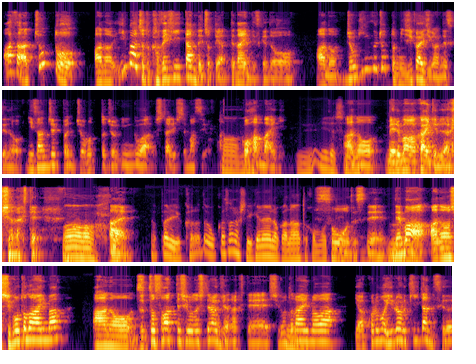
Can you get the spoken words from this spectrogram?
朝ちょっと、あの、今はちょっと風邪ひいたんでちょっとやってないんですけど、あの、ジョギングちょっと短い時間ですけど、2、30分ちょろっとジョギングはしたりしてますよ。ご飯前に。いいですね。あの、メルマガ書いてるだけじゃなくて。ああ、はい。やっぱり体を動かさなくちゃいけないのかなとか思って。そうですね。うんで、まあ、あの、仕事の合間、あの、ずっと座って仕事してるわけじゃなくて、仕事の合間は、いや、これもいろいろ聞いたんですけど、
